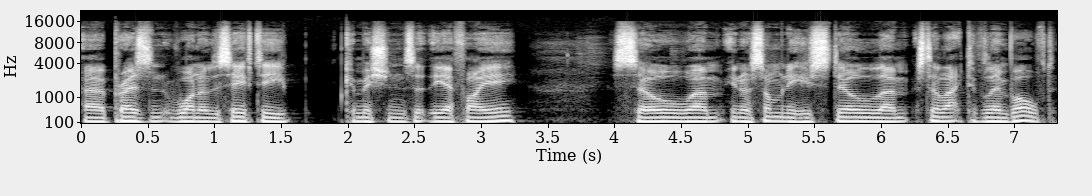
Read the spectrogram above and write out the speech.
uh, president of one of the safety commissions at the FIA. So um, you know somebody who's still um, still actively involved.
